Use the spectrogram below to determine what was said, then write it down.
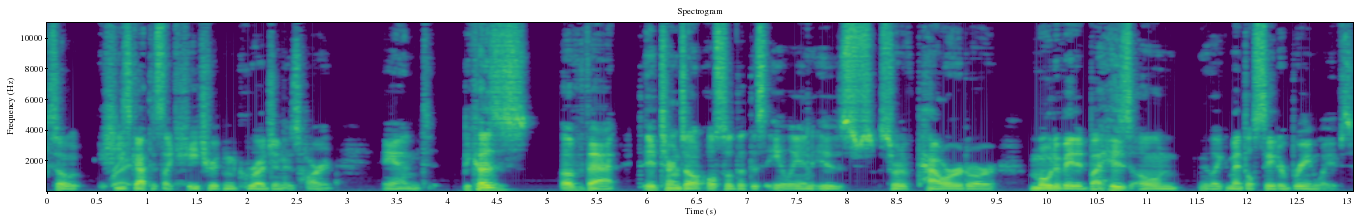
So he's Right. got this like hatred and grudge in his heart. And because of that, it turns out also that this alien is sort of powered or motivated by his own like mental state or brainwaves.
